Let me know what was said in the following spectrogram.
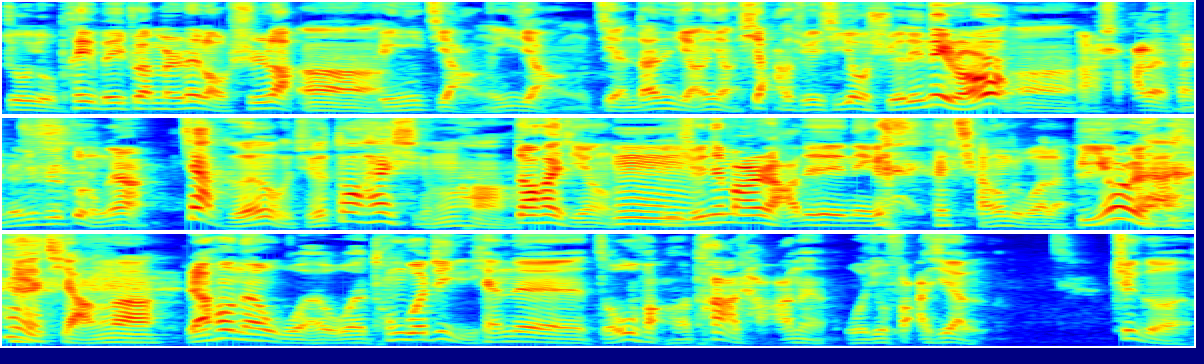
就有配备专门的老师了，啊。给你讲一讲，简单的讲一讲下个学期要学的内容。啊，啊啥的，反正就是各种各样，价格我觉得倒还行哈，倒还行，嗯。比学前班啥的那个强多了。比幼儿园也强啊。然后呢，我我通过这几天的走访和踏查呢，我就发现了，这个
